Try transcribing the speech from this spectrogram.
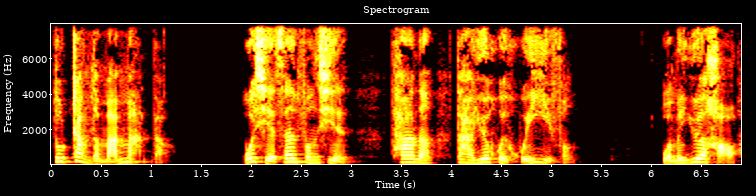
都胀得满满的，我写三封信，他呢大约会回一封。我们约好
